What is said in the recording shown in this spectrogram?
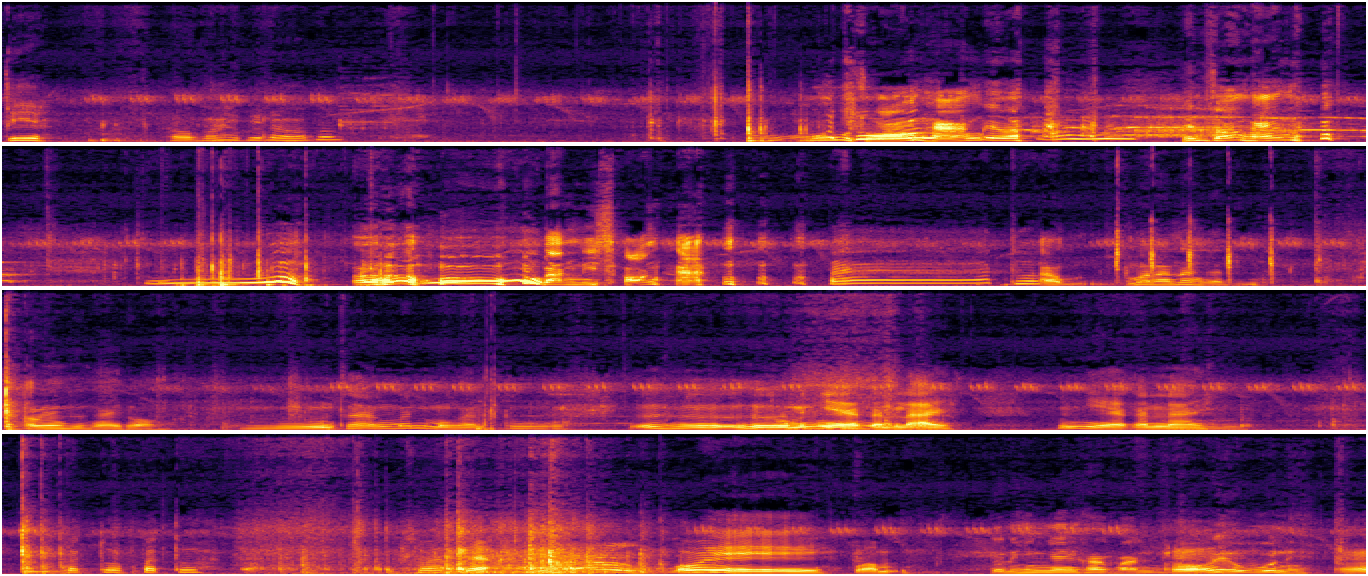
เตี๋ยเอาไว้พี่น้องเบิ่ง อู้สองหางเลยวะเห็นสองหางอู้โอ้โหบังนี่สองหางปาดทุกเอาเมื่อนั้นนั่งกันเอายังคือไงทองอืมทางมันมองหันเออเออเออมันแย่กันหลายมันแย่กันหลายปะตัวปะตัวปะตัวเนี่ยโอ้ยความตัวนี้ยังไงครับบันโอ้เร็วบุญนี่ฮะ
